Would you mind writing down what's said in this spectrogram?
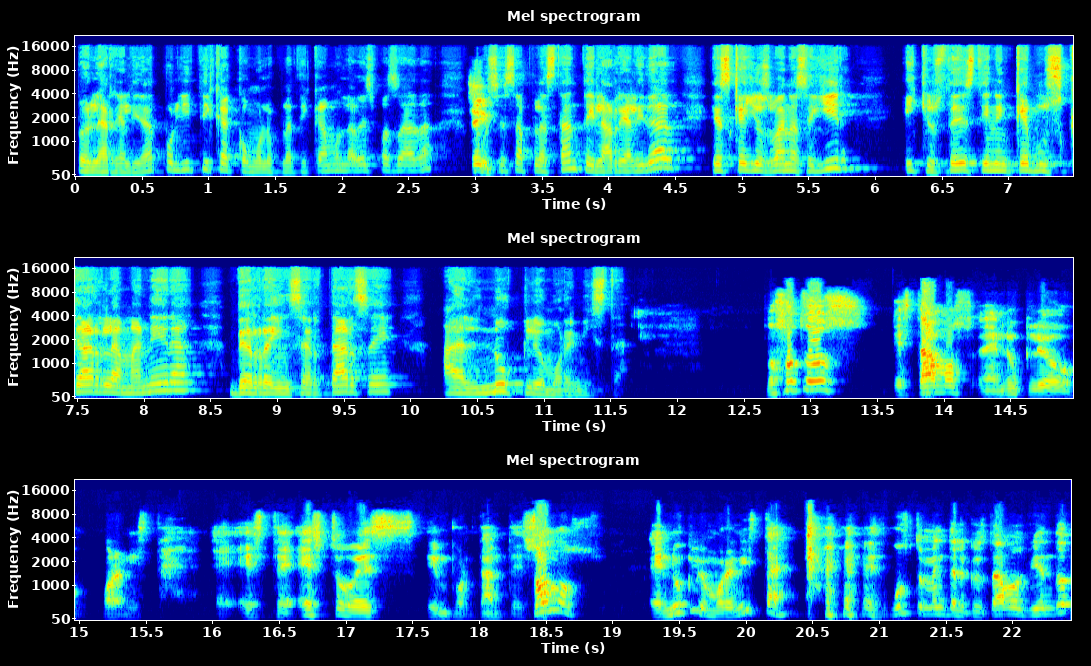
pero la realidad política, como lo platicamos la vez pasada, pues es aplastante. Y la realidad es que ellos van a seguir y que ustedes tienen que buscar la manera de reinsertarse al núcleo morenista. Nosotros estamos en el núcleo morenista. E, este, esto es importante. Somos el núcleo morenista. Justamente lo que estamos viendo,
